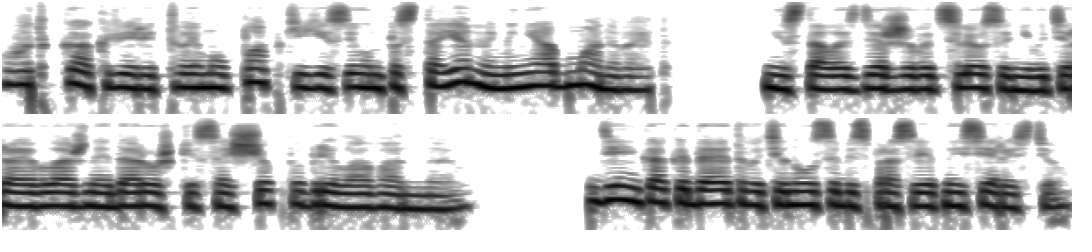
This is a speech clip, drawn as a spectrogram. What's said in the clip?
«Вот как верить твоему папке, если он постоянно меня обманывает?» Не стала сдерживать слез и, не вытирая влажные дорожки со щек, побрела ванную. День, как и до этого, тянулся беспросветной серостью.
